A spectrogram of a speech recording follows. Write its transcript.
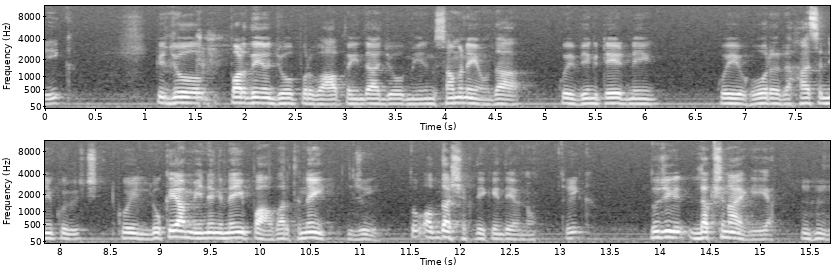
ਠੀਕ। ਕਿ ਜੋ ਪੜ੍ਹਦੇ ਹੋ ਜੋ ਪ੍ਰਭਾਵ ਪੈਂਦਾ ਜੋ ਮੀਨਿੰਗ ਸਾਹਮਣੇ ਆਉਂਦਾ ਕੋਈ ਵਿੰਗਟੇਡ ਨਹੀਂ ਕੋਈ ਹੋਰ ਰਹੱਸ ਨਹੀਂ ਕੋਈ ਕੋਈ ਲੁਕਿਆ ਮੀਨਿੰਗ ਨਹੀਂ ਭਾਵ ਅਰਥ ਨਹੀਂ। ਜੀ। ਤੋਂ ਅਬਦਾ ਸ਼ਕਤੀ ਕਹਿੰਦੇ ਆ ਉਹਨੂੰ ਠੀਕ। ਦੂਜੀ ਲਕਸ਼ਣਾ ਹੈਗੀ ਆ। ਹੂੰ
